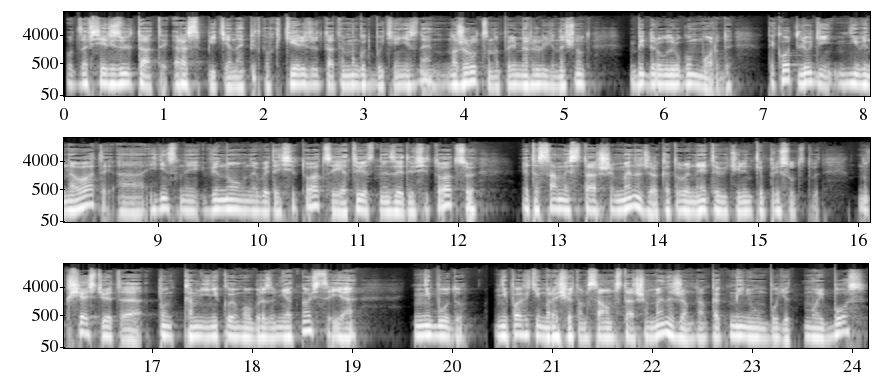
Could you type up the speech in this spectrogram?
вот за все результаты распития напитков, какие результаты могут быть, я не знаю, нажрутся, например, люди начнут бить друг другу морды. Так вот, люди не виноваты, а единственные виновные в этой ситуации и ответственные за эту ситуацию – это самый старший менеджер, который на этой вечеринке присутствует. Но, к счастью, это ко мне никоим образом не относится. Я не буду ни по каким расчетам самым старшим менеджером, там как минимум будет мой босс.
